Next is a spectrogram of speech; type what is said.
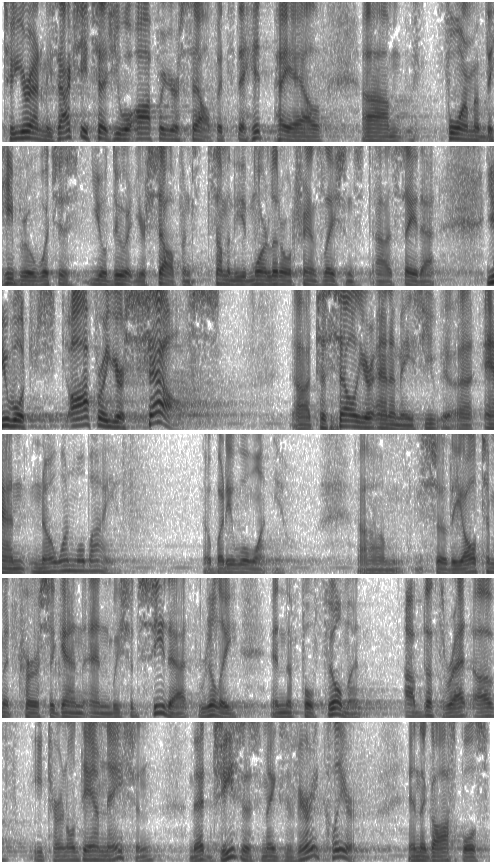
to your enemies. Actually, it says you will offer yourself. It's the hitpael um, form of the Hebrew, which is you'll do it yourself, and some of the more literal translations uh, say that. You will offer yourselves uh, to sell your enemies, you, uh, and no one will buy you. Nobody will want you. Um, so the ultimate curse again, and we should see that really in the fulfillment of the threat of eternal damnation that Jesus makes very clear in the Gospels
